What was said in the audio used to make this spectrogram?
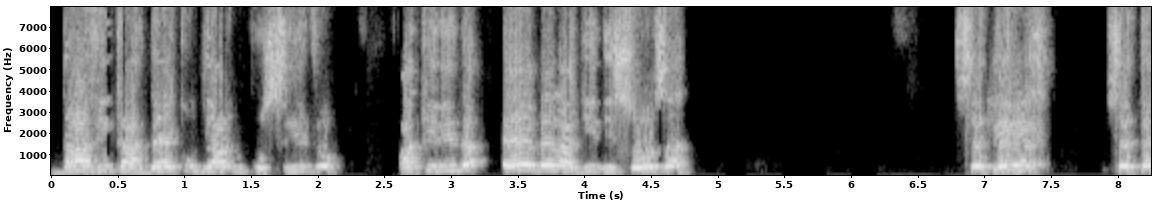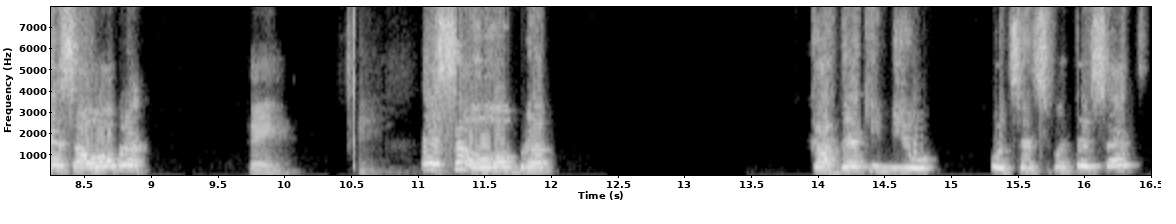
Davi Kardec, Um Diálogo Possível, a querida Ebelagui de Souza. Você tem, você tem essa obra? Tem. Essa obra, Kardec, em 1857,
